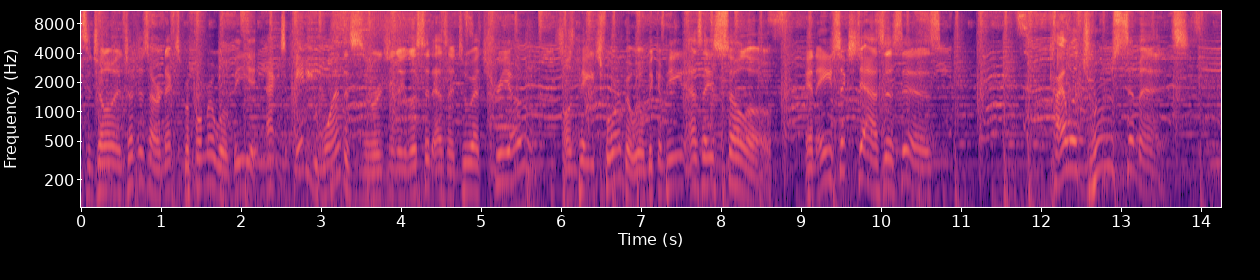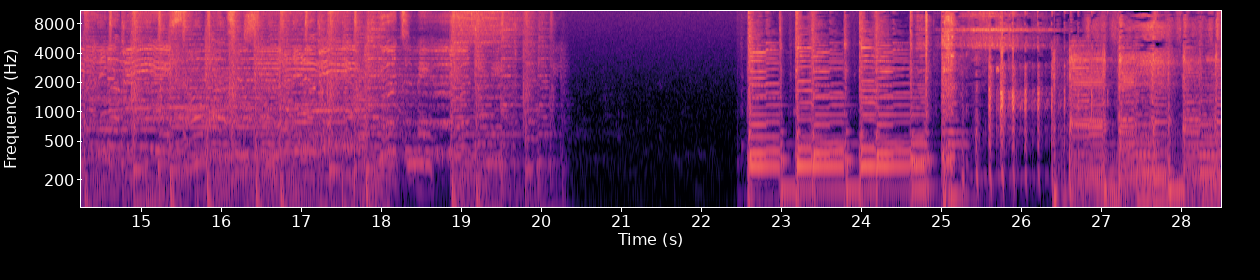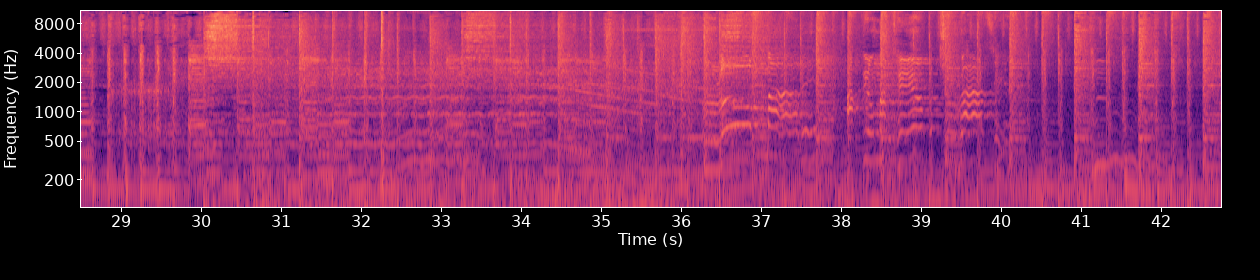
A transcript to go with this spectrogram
Ladies and gentlemen, and judges, our next performer will be Act 81. This is originally listed as a duet trio on page four, but will be competing as a solo. In A6 Jazz, this is Kyla Drew Simmons. what you are.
